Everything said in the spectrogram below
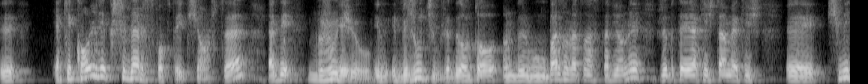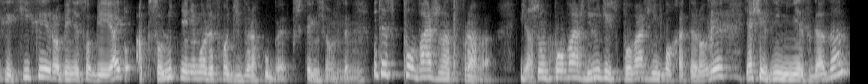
y, jakiekolwiek szyderstwo w tej książce jakby Wrzucił. y, y, wyrzucił, żeby on to, on by był bardzo na to nastawiony, żeby te jakieś tam jakieś y, śmichy, chichy, robienie sobie jaj, to absolutnie nie może wchodzić w rachubę przy tej książce, bo to jest poważna sprawa. I Jasne. są poważni ludzie, są poważni bohaterowie, ja się z nimi nie zgadzam,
